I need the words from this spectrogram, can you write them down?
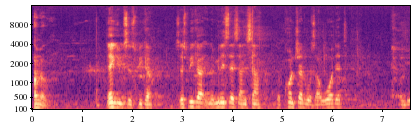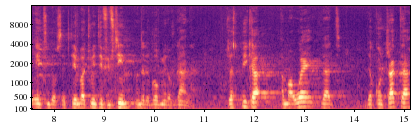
Honorable. Thank you, Mr. Speaker. Mr. Speaker, in the minister's answer, the contract was awarded on the 18th of September 2015 under the government of Ghana. Mr. Speaker, I'm aware that the contractor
